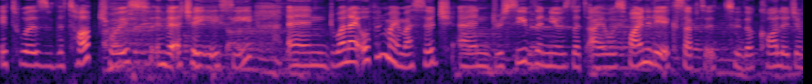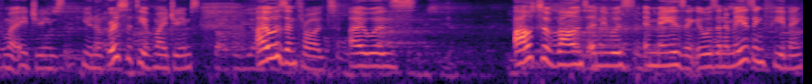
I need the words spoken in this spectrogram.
It was the top choice in the HAEC, and when I opened my message and received the news that I was finally accepted to the college of my dreams, university of my dreams, I was enthralled. I was out of bounds and it was amazing. It was an amazing feeling.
